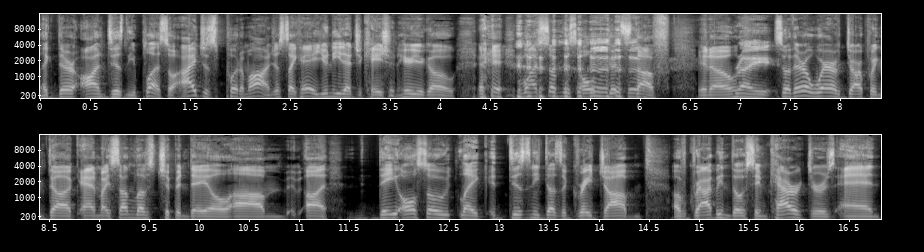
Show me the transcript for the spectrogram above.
Like they're on Disney Plus. So I just put them on, just like, hey, you need education. Here you go. watch some of this old good stuff, you know? Right. So they're aware of Darkwing Duck, and my son loves Chip and Dale. Um, uh, they also like Disney does a great job of grabbing those same characters and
